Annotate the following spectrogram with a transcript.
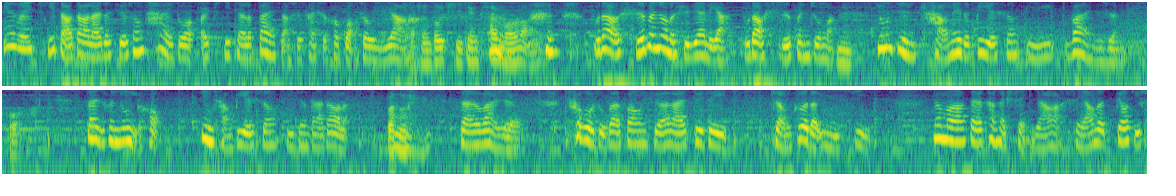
因为提早到来的学生太多，而提前了半小时开始，和广州一样，好像都提前开门了。不到十分钟的时间里啊，不到十分钟啊，拥进场内的毕业生已逾万人。哇三十分钟以后，进场毕业生已经达到了三万。三万人，超过主办方原来对这整个的预计。那么再来看看沈阳啊，沈阳的标题是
